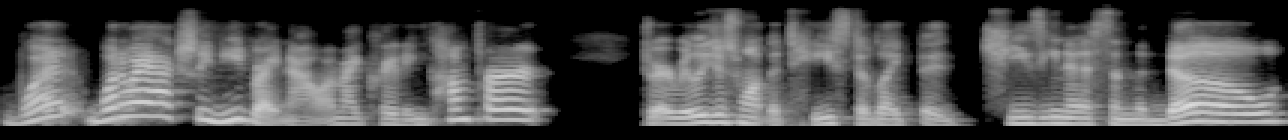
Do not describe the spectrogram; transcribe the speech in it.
What what do I actually need right now? Am I craving comfort? Do I really just want the taste of like the cheesiness and the dough?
